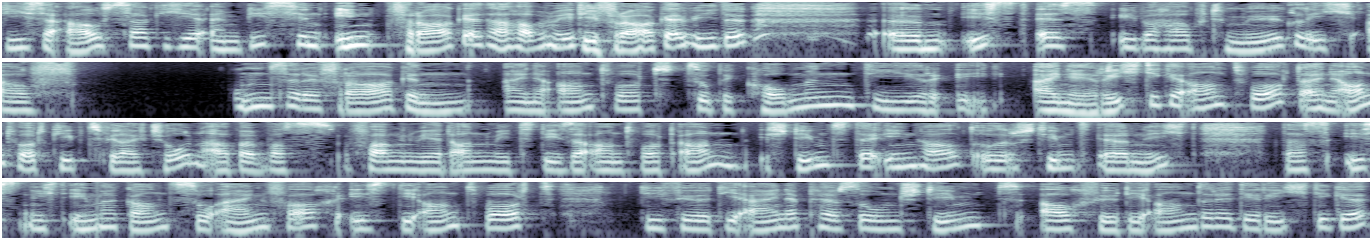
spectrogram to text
diese Aussage hier ein bisschen in Frage. Da haben wir die Frage wieder. Ähm, ist es überhaupt möglich, auf unsere Fragen eine Antwort zu bekommen, die eine richtige Antwort. Eine Antwort gibt es vielleicht schon, aber was fangen wir dann mit dieser Antwort an? Stimmt der Inhalt oder stimmt er nicht? Das ist nicht immer ganz so einfach. Ist die Antwort die für die eine Person stimmt, auch für die andere die richtige?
